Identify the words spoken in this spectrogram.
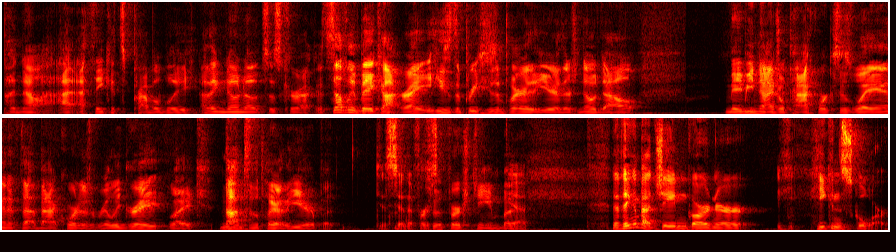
but no, I, I think it's probably I think no notes is correct. It's definitely Bacot, right? He's the preseason player of the year. There's no doubt. Maybe Nijel Pack works his way in if that backcourt is really great. Like not to the player of the year, but just in the first to the first team. But yeah. The thing about Jayden Gardner, he, he can score.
